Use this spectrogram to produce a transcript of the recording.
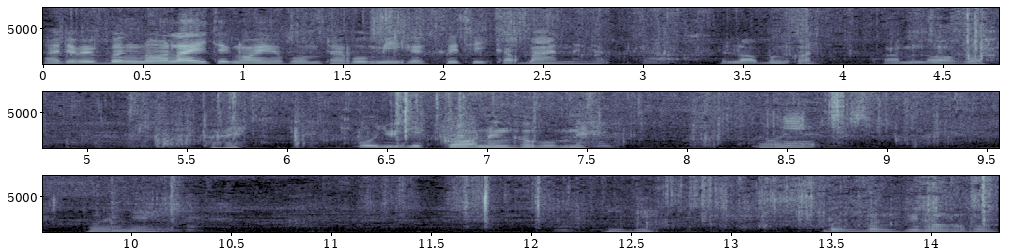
อาจจะเดี๋ยวไปเบิ้งนอไล่จากหน้อยครับผม ถ้าผมมีก็คือที่กลับบ้านนะครับเจาะไปรอเบิ้งก่อนว่ามันออกบ่ไปโอ้อยู่อีกกอหนึงครับผมเนี่ยน้อยน้อยใหญ่นี่นี่เบิ้งเบิ้งพี่น้องครับผม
